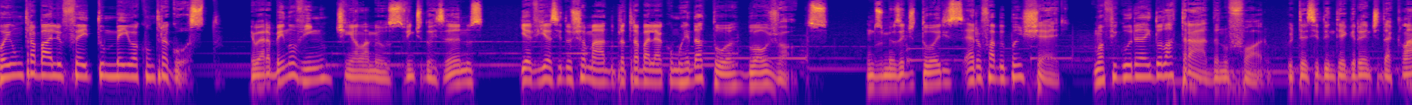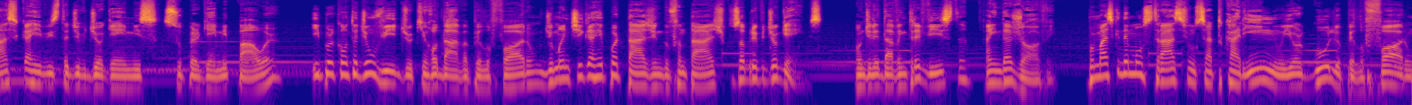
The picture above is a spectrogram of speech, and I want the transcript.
Foi um trabalho feito meio a contragosto. Eu era bem novinho, tinha lá meus 22 anos, e havia sido chamado para trabalhar como redator do Aos Jogos. Um dos meus editores era o Fábio Pancheri, uma figura idolatrada no fórum, por ter sido integrante da clássica revista de videogames Super Game Power e por conta de um vídeo que rodava pelo fórum de uma antiga reportagem do Fantástico sobre videogames, onde ele dava entrevista, ainda jovem. Por mais que demonstrasse um certo carinho e orgulho pelo fórum,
